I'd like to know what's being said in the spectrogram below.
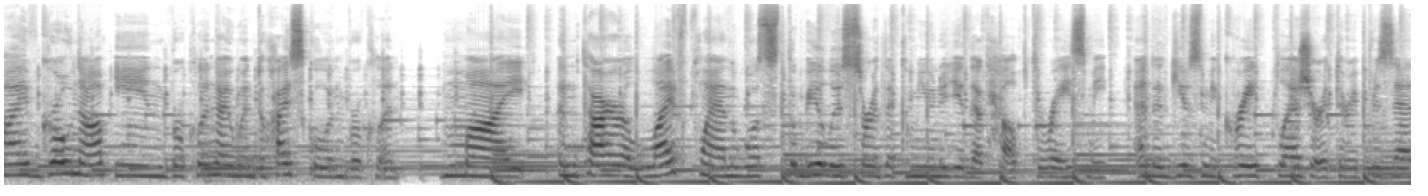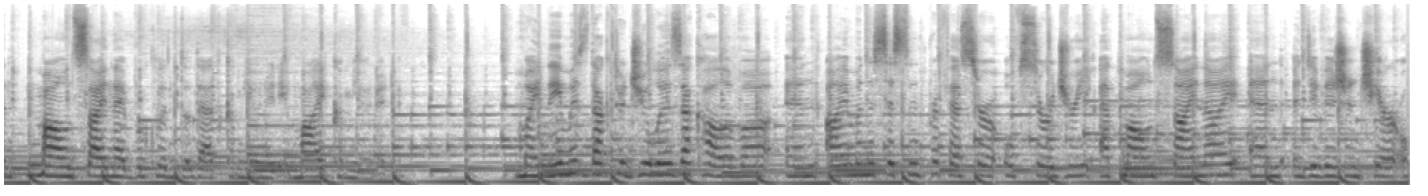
I've grown up in Brooklyn. I went to high school in Brooklyn. My entire life plan was to really serve the community that helped raise me, and it gives me great pleasure to represent Mount Sinai Brooklyn to that community, my community. My name is Dr. Julia Zakhaleva, and I'm an assistant professor of surgery at Mount Sinai and a division chair of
